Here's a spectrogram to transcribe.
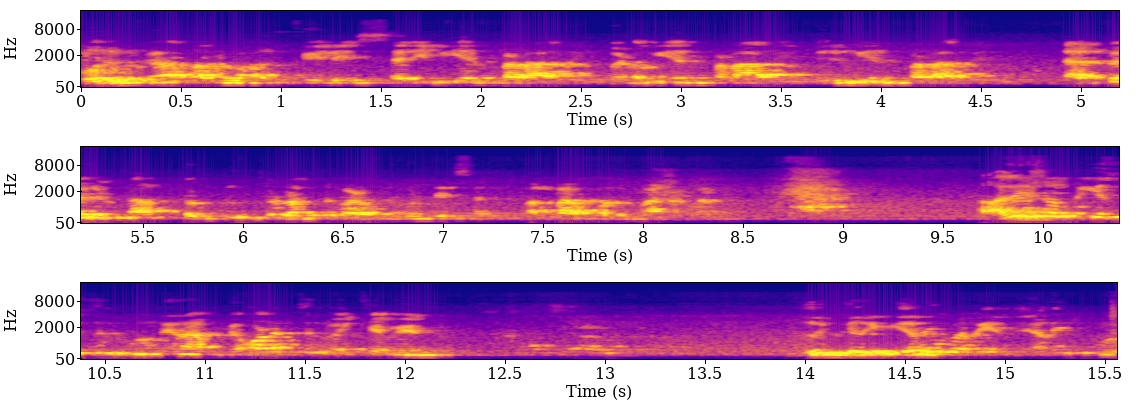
ஒரு கால் அவர் வாழ்க்கையிலே சரிவு ஏற்படாது படம் ஏற்படாது பிரிவு ஏற்படாது. நண்பர்கள் தான் தொட்டு தொடர்ந்து வளர்ந்து கொண்டே செல்லும் பல்லா போதுமானவர் அதே சமயத்தில் உன்னை நாம் கவனத்தில் வைக்க வேண்டும். இருக்கிற இறைவனை நினைப்பு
